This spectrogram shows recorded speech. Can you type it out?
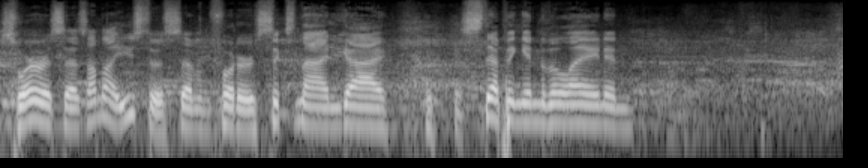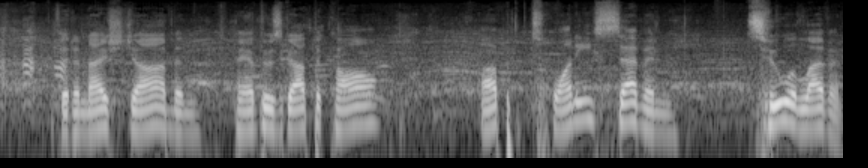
Suero says, I'm not used to a seven-footer, six-nine guy stepping into the lane and did a nice job. And Panthers got the call up 27 to 11.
